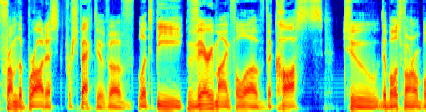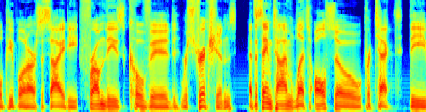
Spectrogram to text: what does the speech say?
from the broadest perspective of let's be very mindful of the costs to the most vulnerable people in our society from these COVID restrictions. At the same time, let's also protect the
